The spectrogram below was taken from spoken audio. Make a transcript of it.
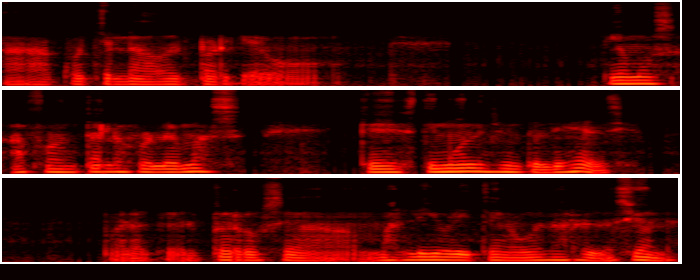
a cualquier lado del parque o digamos afrontar los problemas que estimulen su inteligencia para que el perro sea más libre y tenga buenas relaciones.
